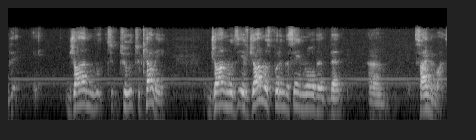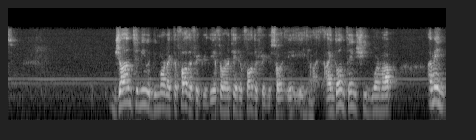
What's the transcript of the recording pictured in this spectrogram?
the- John to, to to Kelly, John was if John was put in the same role that that um, Simon was. John to me would be more like the father figure, the authoritative father figure. So it, it, I I don't think she'd warm up. I mean,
